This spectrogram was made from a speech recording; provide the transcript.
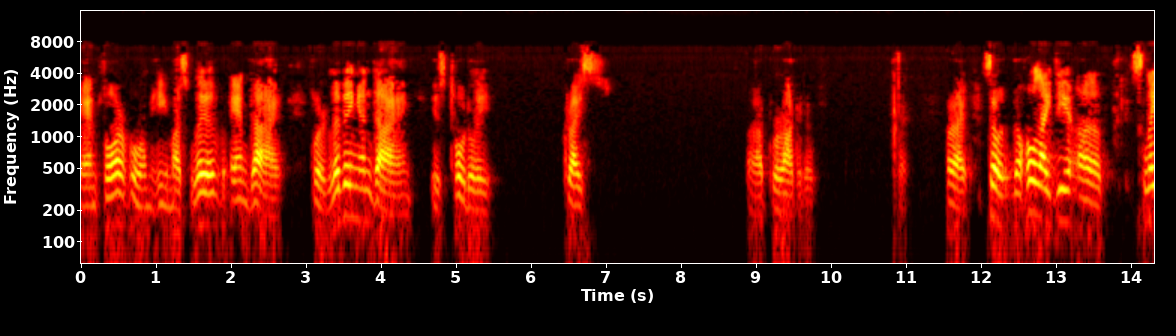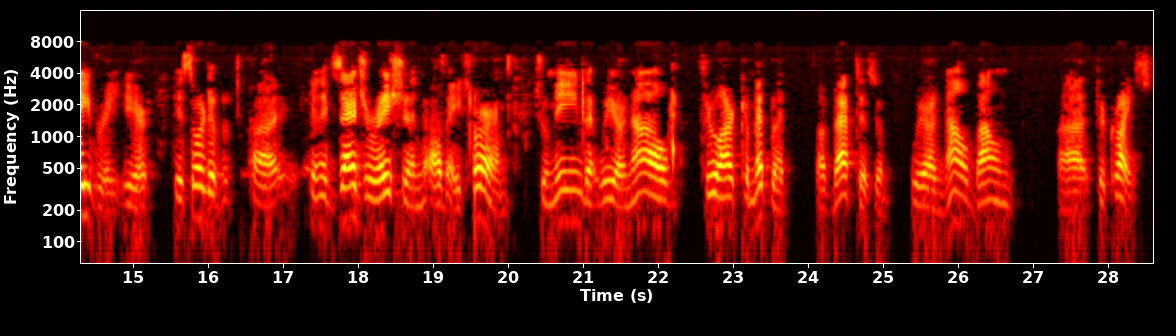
and for whom he must live and die, for living and dying is totally Christ's uh, prerogative. All right. So the whole idea of slavery here is sort of uh, an exaggeration of a term to mean that we are now, through our commitment of baptism, we are now bound uh, to Christ.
